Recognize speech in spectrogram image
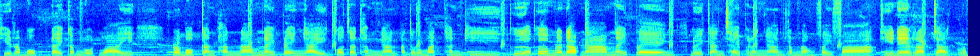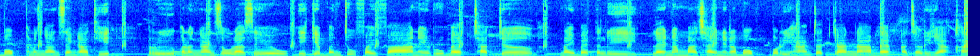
ที่ระบบได้กำหนดไว้ ระบบการผันน้ำในแปลงใหญ่ก็จะทำงานอัตโนมัติทันที เพื่อเพิ่มระดับน้ำในแปลง โดยการใช้พลังงานกำลังไฟฟ้าที่ได้รับจากระบบพลังงานแสงอาทิตย์ หรือพลังงานโซลาร์เซลล์ที่เก็บบรรจุไฟฟ้าในรูปแบบชาร์จเจอร์ในแบตเตอรี่ และนำมาใช้ในระบบบริหารจัดการน้ำแบบอัจฉริยะค่ะ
